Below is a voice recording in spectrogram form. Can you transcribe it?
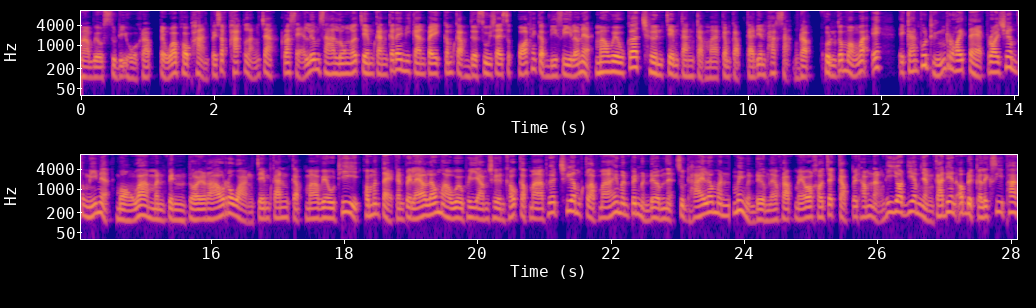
Marvel Studio ครับแต่ว่าพอผ่านไปสักพักหลังจากกระแสเริ่มซาลงแล้วเจมกันก็ไดได้มีการไปกำกับ The Suicide Squad ให้กับ DC แล้วเนี่ยมาเวลก็เชิญเจมส์กันกลับมากำกับ Guardian ภาค3ครับคนก็มองว่าเอ๊ะไอการพูดถึงรอยแตกรอยเชื่อมตรงนี้เนี่ยมองว่ามันเป็นรอยร้าวระหว่างเจมส์กันกับมาเวลที่พอมันแตกกันไปแล้วแล้วมาเวลพยายามเชิญเขากลับมาเพื่อเชื่อมกลับมาให้มันเป็นเหมือนเดิมเนี่ยสุดท้ายแล้วมันไม่เหมือนเดิมแล้วครับ แม้ว่าเขาจะกลับไปทำหนังที่ยอดเยี่ยมอย่าง Guardian of the Galaxy ภาค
